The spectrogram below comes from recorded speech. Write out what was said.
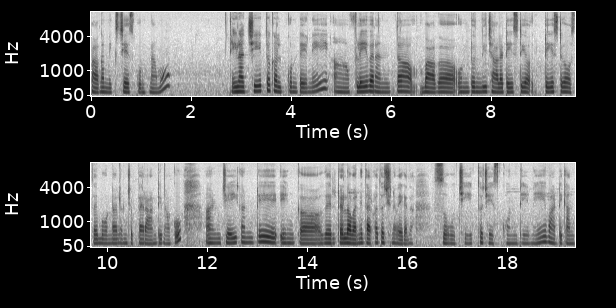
బాగా మిక్స్ చేసుకుంటున్నాము. ఇలా చేత్తో కలుపుకుంటేనే ఆ ఫ్లేవర్ అంతా బాగా ఉంటుంది. చాలా టేస్టీగా టేస్ట్గా వస్తాయి బోండాలని చెప్పారు ఆంటీ నాకు. అండ్ చేయి కంటే ఇంకా గరిటెలు అవన్నీ తర్వాత వచ్చినవే కదా. సో చేత్తో చేసుకుంటేనే వాటికి అంత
